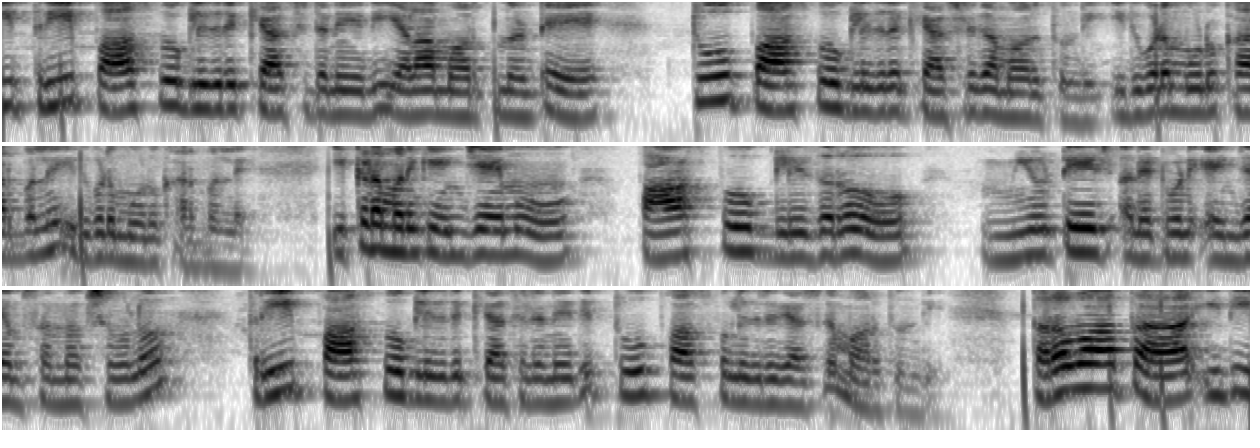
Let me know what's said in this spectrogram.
ఈ త్రీ పాస్పోగ్లిజరిక్ యాసిడ్ అనేది ఎలా మారుతుందంటే టూ పాస్పోగ్లిజరిక్ యాసిడ్గా మారుతుంది. ఇది కూడా మూడు కార్బన్లే ఇది కూడా మూడు కార్బన్లే. ఇక్కడ మనకి ఎంజైము పాస్పోగ్లిజరో మ్యూటేజ్ అనేటువంటి ఎంజైమ్ సమక్షంలో త్రీ పాస్పోగ్లిజరిక్ యాసిడ్ అనేది టూ పాస్పోగ్లిజరిక్ యాసిడ్గా మారుతుంది. తర్వాత ఇది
